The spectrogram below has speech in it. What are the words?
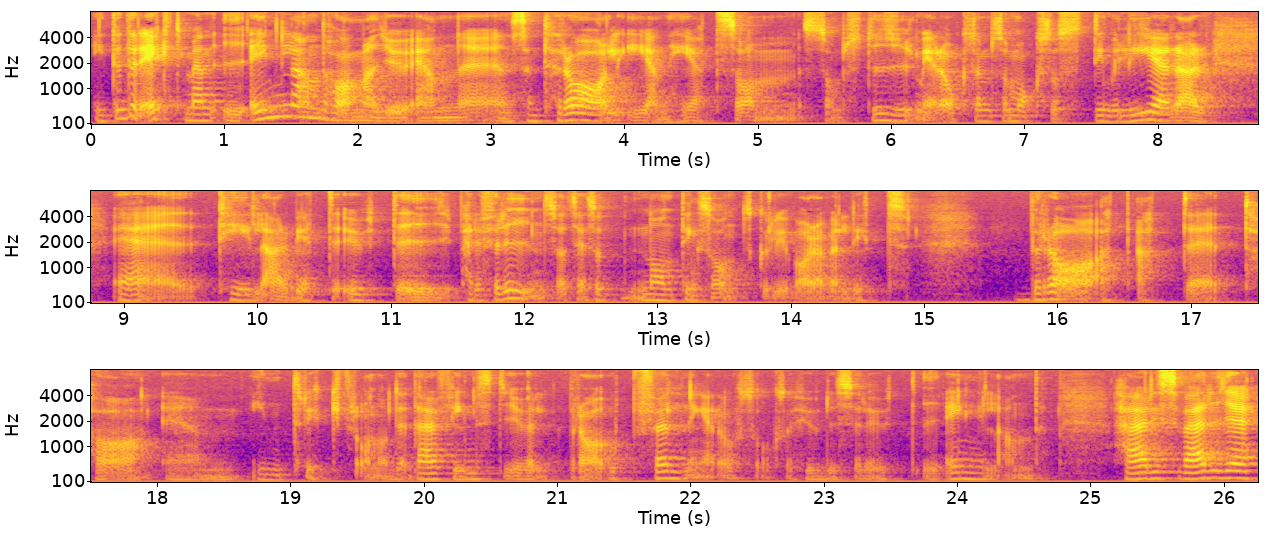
inte direkt, men i England har man ju en, eh, en central enhet som, som styr mer och som, som också stimulerar eh, till arbete ute i periferin, så att säga. Så någonting sånt skulle ju vara väldigt bra att, att eh, ta eh, intryck från. Och det, där finns det ju väldigt bra uppföljningar och så också hur det ser ut i England. Här i Sverige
